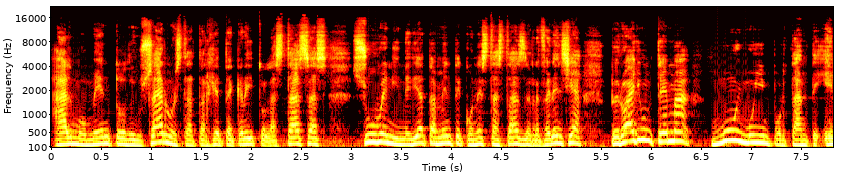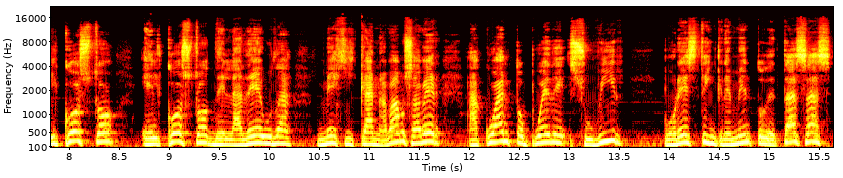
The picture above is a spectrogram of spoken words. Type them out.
al momento de usar nuestra tarjeta de crédito. Las tasas suben inmediatamente con estas tasas de referencia, pero hay un tema muy muy importante, el costo, el costo de la deuda mexicana. Vamos a ver a cuánto puede subir por este incremento de tasas.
